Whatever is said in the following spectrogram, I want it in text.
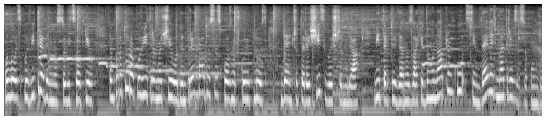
вологість повітря 90%. Температура повітря вночі 1-3 градуси з позначкою плюс, день 4-6 вище нуля. Вітер південно-західного напрямку 7-9 метрів за секунду.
